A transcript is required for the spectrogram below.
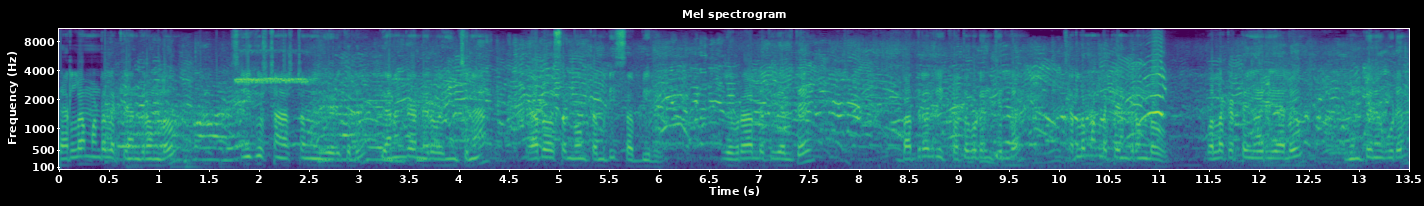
చర్ల మండల కేంద్రంలో శ్రీకృష్ణాష్టమి వేడుకలు ఘనంగా నిర్వహించిన యాదవ సంఘం కమిటీ సభ్యులు. వివరాల్లోకి వెళ్తే భద్రాద్రి కొత్తగూడెం జిల్లా చర్ల మండల కేంద్రంలో వల్లకట్ట ఏరియాలో గుంపెనగూడెం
